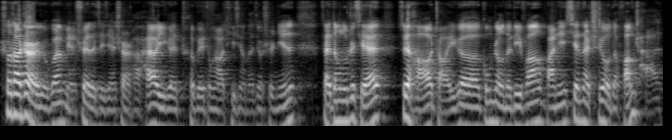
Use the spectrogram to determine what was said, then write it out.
说到这儿，有关免税的这件事儿哈，还有一个特别重要提醒的，就是您在登录之前，最好找一个公证的地方，把您现在持有的房产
